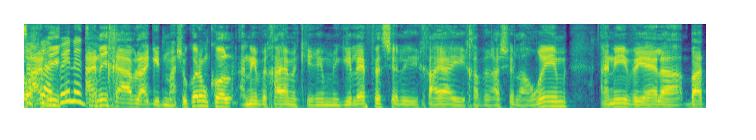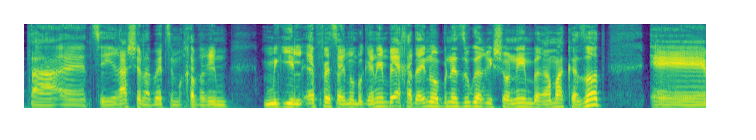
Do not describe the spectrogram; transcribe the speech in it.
טוב, צריך אני, להבין את זה. אני חייב להגיד משהו. קודם כל, אני וחיה מכירים מגיל אפס שלי, חיה היא חברה של ההורים, אני ויעל הבת הצעירה שלה בעצם חברים מגיל אפס, היינו בגנים ביחד, היינו הבני זוג הראשונים ברמה כזאת. אה,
